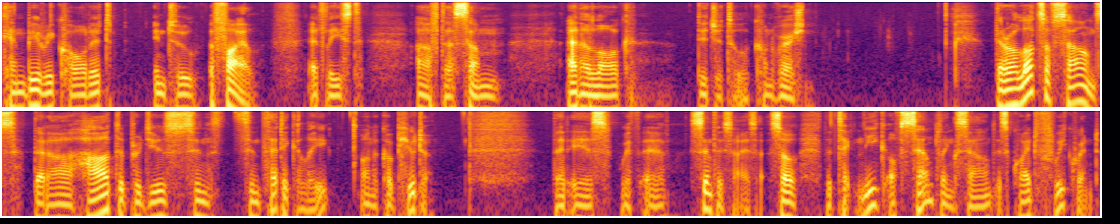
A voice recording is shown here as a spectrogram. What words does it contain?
can be recorded into a file, at least after some analog digital conversion. There are lots of sounds that are hard to produce synth synthetically on a computer. That is, with a synthesizer. So the technique of sampling sound is quite frequent.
